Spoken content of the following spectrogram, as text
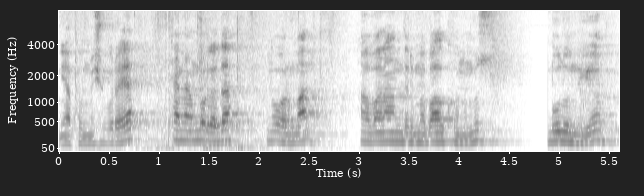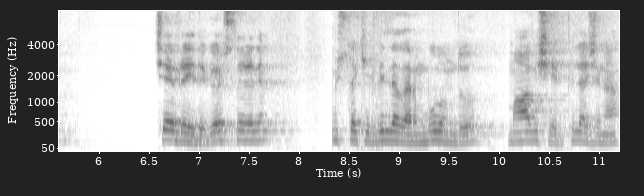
yapılmış buraya. Hemen burada da normal havalandırma balkonumuz bulunuyor. Çevreyi de gösterelim. Müstakil villaların bulunduğu Mavişehir plajına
